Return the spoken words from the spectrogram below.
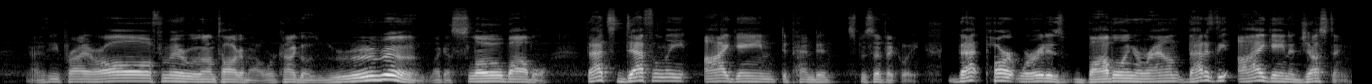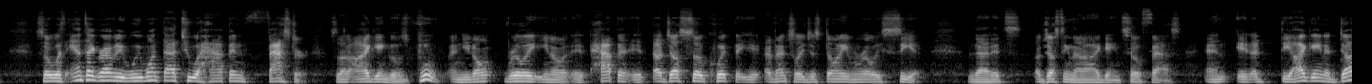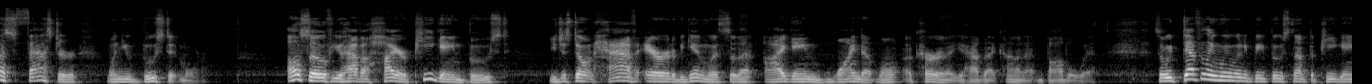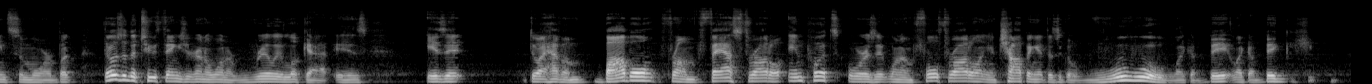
You probably are all familiar with what I'm talking about, where it kind of goes like a slow bobble. That's definitely I gain dependent specifically. That part where it is bobbling around, that is the I gain adjusting. So with anti-gravity, we want that to happen faster. So that I gain goes and you don't really, you know, it happen, it adjusts so quick that you eventually just don't even really see it, that it's adjusting that I gain so fast. And it uh, the I gain adjusts faster when you boost it more. Also, if you have a higher P gain boost, you just don't have error to begin with, so that I gain windup won't occur that you have that kind of that bobble with. So we definitely we want to be boosting up the P gain some more, but those are the two things you're going to want to really look at is, is it, do I have a bobble from fast throttle inputs or is it when I'm full throttling and chopping it, does it go woo woo like a big, like a big,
